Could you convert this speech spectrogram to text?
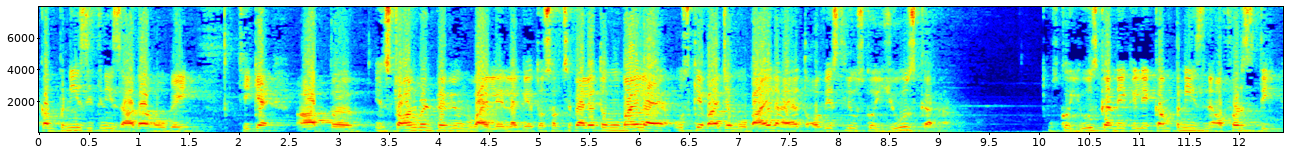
कंपनीज़ इतनी ज़्यादा हो गई, ठीक है? आप इंस्टॉलमेंट पे भी मोबाइल लेने लगे तो सबसे पहले तो मोबाइल आया, उसके बाद जब मोबाइल आया तो ऑब्वियसली उसको यूज़ करना। उसको यूज़ करने के लिए कंपनीज़ ने ऑफर्स दी।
